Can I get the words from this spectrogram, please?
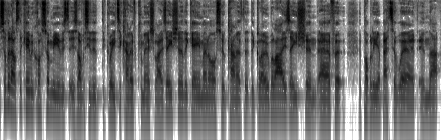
something else that came across on me is, is obviously the, the, greater kind of commercialization of the game and also kind of the, the globalization, uh, for probably a better word, in that.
